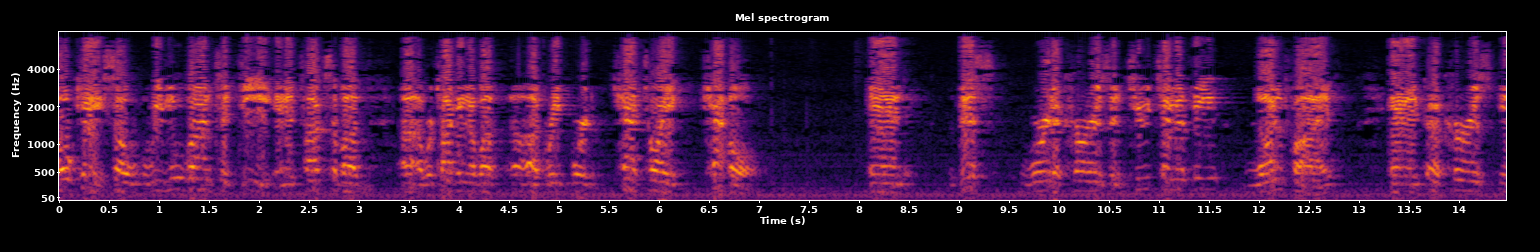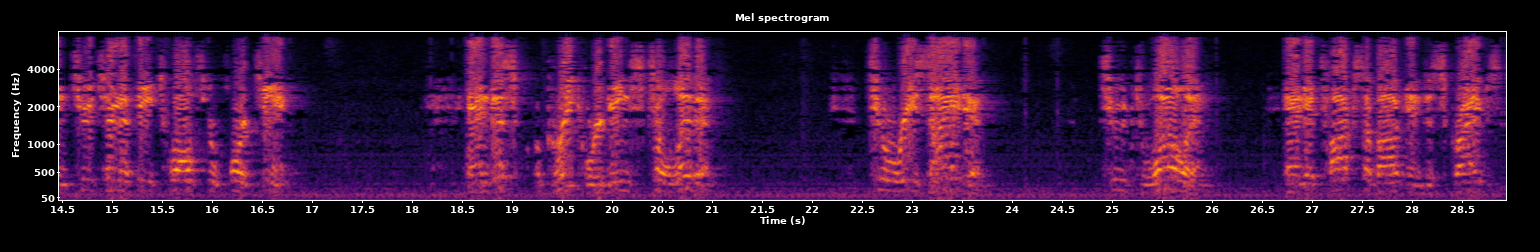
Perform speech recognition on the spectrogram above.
Okay, so we move on to D, and it talks about, uh, we're talking about a Greek word, katoi kao. And this word occurs in 2 Timothy 1.5, and it occurs in 2 Timothy 12 through 14. And this Greek word means to live in, to reside in, to dwell in. And it talks about and describes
